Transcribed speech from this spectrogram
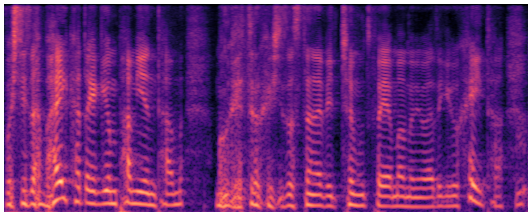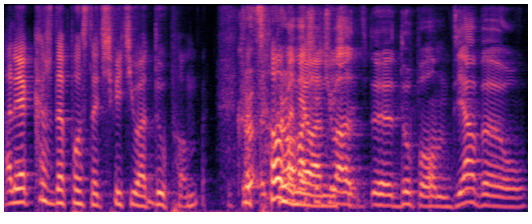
Właśnie ta bajka, tak jak ją pamiętam, mogę trochę się zastanawiać, czemu twoja mama miała takiego hejta, ale jak każda postać świeciła dupą. Kro, co ona miała świeciła myśleć? e, dupą, diabeł.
